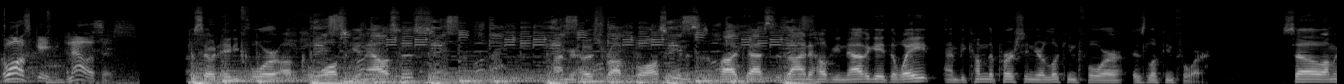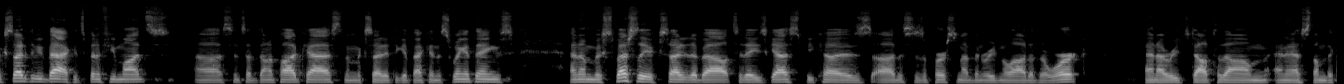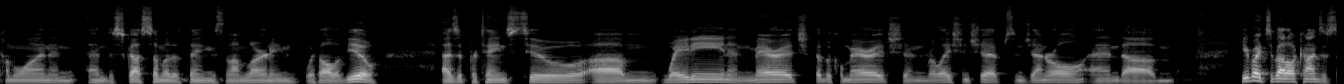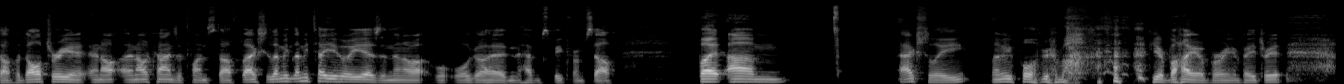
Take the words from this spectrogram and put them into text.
Kowalski Analysis. Episode 84 of Kowalski Analysis. I'm your host, Robb Kowalski, and this is a podcast designed to help you navigate the wait and become the person you're looking for is looking for. So I'm excited to be back. It's been a few months uh, since I've done a podcast, and I'm excited to get back in the swing of things. And I'm especially excited about today's guest because uh, this is a person I've been reading a lot of their work and I reached out to them and asked them to come on and and discuss some of the things that I'm learning with all of you as it pertains to um, waiting and marriage, biblical marriage, and relationships in general. And um, he writes about all kinds of stuff, adultery and, all, and all kinds of fun stuff. But actually, let me let me tell you who he is, and then I'll, we'll, go ahead and have him speak for himself. But um, actually, let me pull up your bio, your bio, Berean Patriot.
